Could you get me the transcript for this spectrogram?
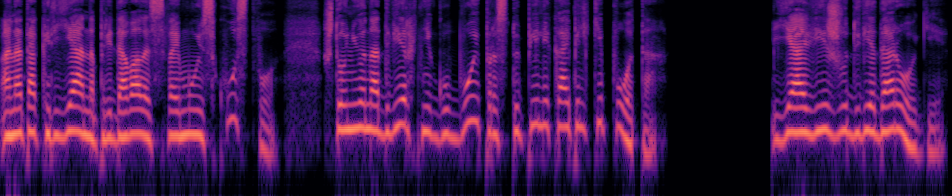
Она так рьяно предавалась своему искусству, что у нее над верхней губой проступили капельки пота. «Я вижу две дороги».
